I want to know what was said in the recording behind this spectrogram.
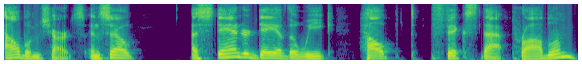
album charts. And so a standard day of the week helped fix that problem.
